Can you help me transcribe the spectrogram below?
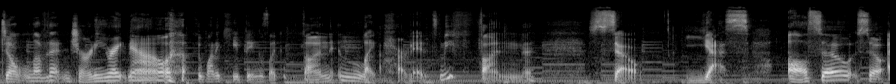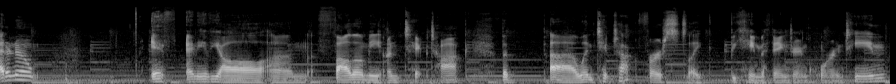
don't love that journey right now. I want to keep things like fun and lighthearted. It's gonna be fun. So, yes. Also, so I don't know if any of y'all um, follow me on TikTok, but uh, when TikTok first like became a thing during quarantine,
